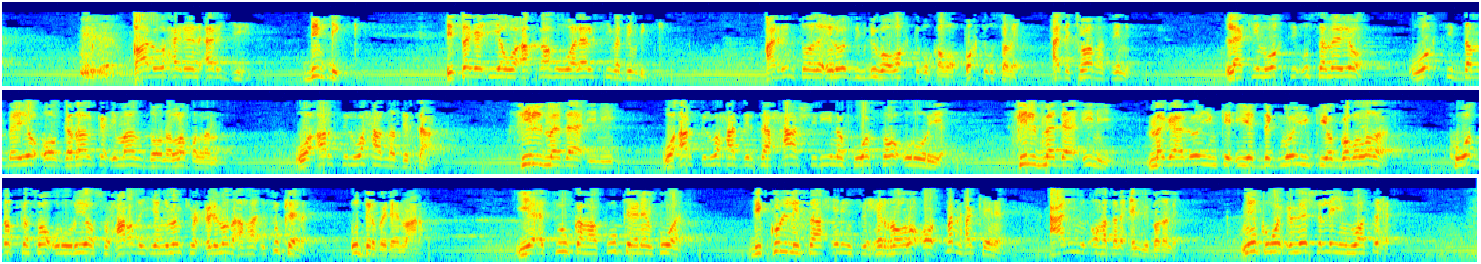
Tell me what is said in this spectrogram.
qaaluu waxay dhaheen arjih dibdhig isaga iyo wa akhaahu walaalkiiba dibdhig arrintooda inoo dibdhigoo wakti u qabo wakti u samee hadda jawaab ha siinin laakiin wakti u sameeyo wakti dambeeyo oo gadaal ka imaan doona la ballan wa arsil waxaadna dirtaa fi lmadaa'ini wa arsil waxaad dirtaa xaashiriina kuwa soo ururiya. Fi lmadaa'ini magaalooyinka iyo degmooyinka iyo gobollada kuwa dadka soo ururiyo suxarada iyo nimankii culimmada ahaa isu keena u dir bay dheheen macna. Ya'tuuka ha kuu keeneen kuwaas bikulli saaxirin sixiroolo oo dhan ha keeneen caliimin oo haddana cilmi badan leh. Ninku wuxuu meesha la yimid waa sixir.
